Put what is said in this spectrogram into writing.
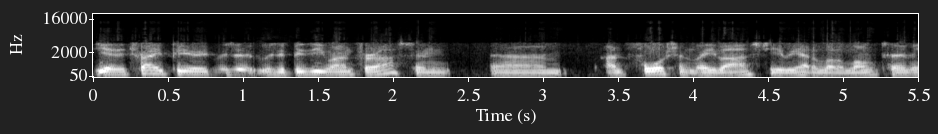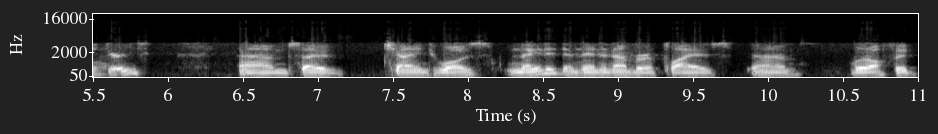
yeah, the trade period was a was a busy one for us, and um, unfortunately last year we had a lot of long term injuries, um, so change was needed, and then a number of players um, were offered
